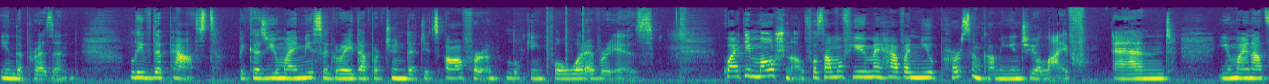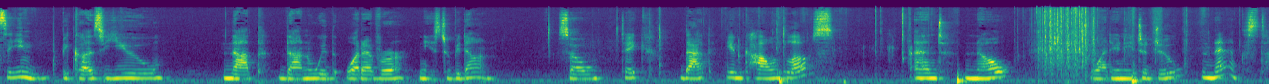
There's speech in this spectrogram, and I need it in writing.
in the present. Leave the past because you might miss a great opportunity that it's offered looking for whatever it is. Quite emotional. For some of you, you may have a new person coming into your life and you might not see because you not done with whatever needs to be done. So take that in count, loves, and know what you need to do next.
